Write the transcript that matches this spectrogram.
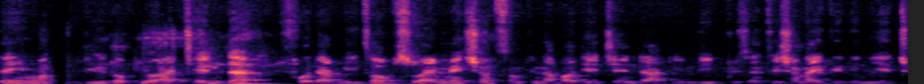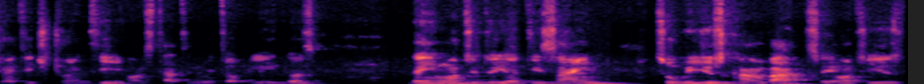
then you want to build up your agenda for that meetup. So I mentioned something about the agenda in the presentation I did in year 2020 on starting meetup Lagos. Then you want to do your design. So we use Canva. So you want to use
